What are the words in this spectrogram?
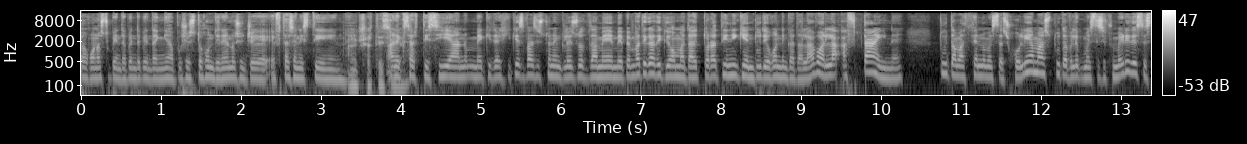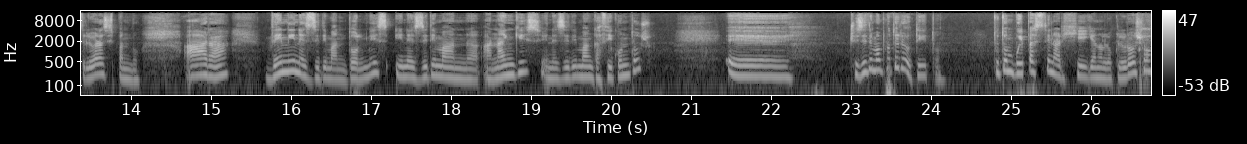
ο αγώνας του 55-59 που είχε στόχο την Ένωση και έφτασε στην ανεξαρτησία, ανεξαρτησία με κυριαρχικές βάσεις των Εγγλέζων, δαμέ, με επεμβατικά δικαιώματα. Τώρα τι είναι και εντούτοι, εγώ δεν την καταλάβω, αλλά αυτά είναι. Τούτα μαθαίνουμε στα σχολεία μας, τούτα βλέπουμε στις εφημερίδες, στις τηλεοράσεις παντού. Άρα δεν είναι ζήτημα τόλμης, είναι ζήτημα ανάγκης, είναι ζήτημα καθήκοντος ε, και ζήτημα προτεραιοτήτων. Τούτο που είπα στην αρχή για να ολοκληρώσω,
